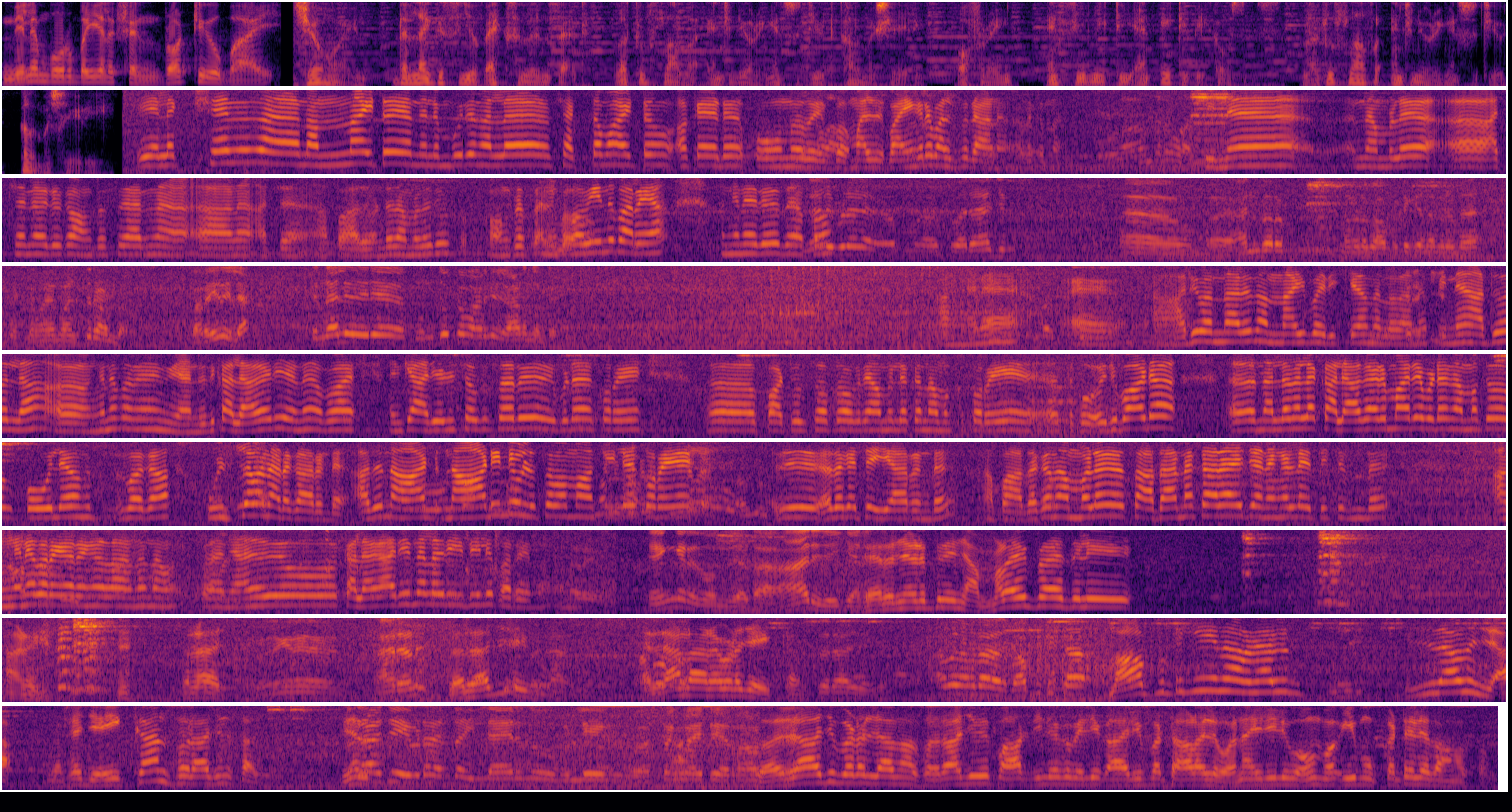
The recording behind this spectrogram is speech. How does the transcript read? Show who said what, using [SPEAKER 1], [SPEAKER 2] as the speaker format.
[SPEAKER 1] Nilambur by election brought to you by
[SPEAKER 2] Join the legacy of excellence at Little Flower Engineering Institute, Kalamasheri, offering NCVT and ATP courses. Little Flower Engineering Institute, Kalamasheri.
[SPEAKER 3] Election ആ, നന്നായിട്ട് നിലമ്പൂര് നല്ല ശക്തമായിട്ടും ഒക്കെ ആയിട്ട് പോകുന്നത് ഇപ്പോൾ ഭയങ്കര മത്സരമാണ് നടക്കുന്നത് പിന്നെ നമ്മൾ അച്ഛനൊരു കോൺഗ്രസ്സുകാരനാണ് അച്ഛൻ. അപ്പോൾ അതുകൊണ്ട് നമ്മളൊരു കോൺഗ്രസ് അനുഭവി എന്ന് പറയാം. അങ്ങനെ ഒരു ഇത്. അപ്പോൾ
[SPEAKER 4] സ്വരാജും അൻവറും നമ്മുടെ ബാപ്പുട്ടിക്കും തമ്മിലുള്ള വ്യക്തമായ മത്സരമുണ്ടോ? പറയുന്നില്ല. എന്നാലും ഒരു മുൻതൂക്ക മാർക്ക് കാണുന്നുണ്ട്.
[SPEAKER 3] അങ്ങനെ ആര് വന്നാലും നന്നായി ഭരിക്കുക എന്നുള്ളതാണ്. പിന്നെ അതുമല്ല അങ്ങനെ പറയാൻ ഞാനൊരു കലാകാരിയാണ്. അപ്പോൾ എനിക്ക് ആര്യ ഷോക്ക് സാറ് ഇവിടെ കുറേ പാട്ടുത്സവ പ്രോഗ്രാമിലൊക്കെ നമുക്ക് കുറേ ഒരുപാട് നല്ല നല്ല കലാകാരന്മാരെ ഇവിടെ നമുക്ക് കോവില വക ഉത്സവം നടക്കാറുണ്ട്. അത് നാട് നാടിന്റെ ഉത്സവമാക്കിയിട്ട് കുറേ അതൊക്കെ ചെയ്യാറുണ്ട്. അപ്പോൾ അതൊക്കെ നമ്മൾ സാധാരണക്കാരായ ജനങ്ങളിൽ എത്തിച്ചിട്ടുണ്ട്. അങ്ങനെ കുറേ കാര്യങ്ങളാണ് ഞാനൊരു കലാകാരി എന്നുള്ള രീതിയിൽ പറയുന്നു.
[SPEAKER 4] എങ്ങനെ തോന്നുന്നു ചേട്ടാ? ആര് ജയിക്കാൻ?
[SPEAKER 5] തെരഞ്ഞെടുപ്പിൽ നമ്മളെ അഭിപ്രായത്തിൽ ആണ്. സ്വരാജ്.
[SPEAKER 4] ആരാണ്?
[SPEAKER 5] സ്വരാജ് ജയിക്കും. അല്ലാണ്ട് ആരവിടെ ജയിക്കാം? മാപ്പുട്ടിക്ക് എന്ന് പറഞ്ഞാൽ ഇല്ലാന്നില്ല. പക്ഷെ ജയിക്കാൻ സ്വരാജിന് സാധിക്കും.
[SPEAKER 4] സ്വരാജ് ഇവിടെ
[SPEAKER 5] ഇല്ലാന്നാ സ്വരാജ് പാർട്ടിന്റെ വലിയ കാര്യപ്പെട്ട ആളല്ലോ. ഓൻ അതിൽ ഈ മുക്കട്ടിലെ താമസം.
